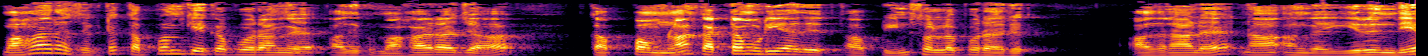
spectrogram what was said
மகாராஜா கிட்ட கப்பம் கேட்க போகிறாங்க அதுக்கு மகாராஜா கப்பம்லாம் கட்ட முடியாது அப்படின்னு சொல்ல போகிறாரு அதனால் நான் அங்கே இருந்தே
